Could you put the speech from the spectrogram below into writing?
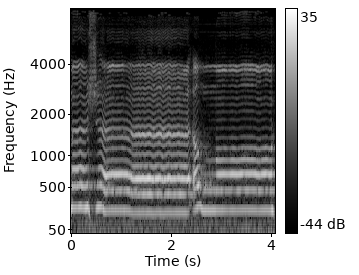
ما شاء الله.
